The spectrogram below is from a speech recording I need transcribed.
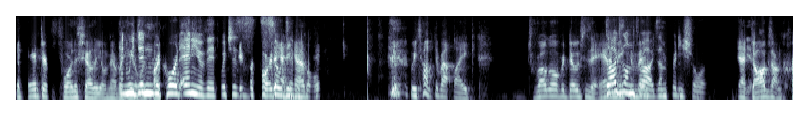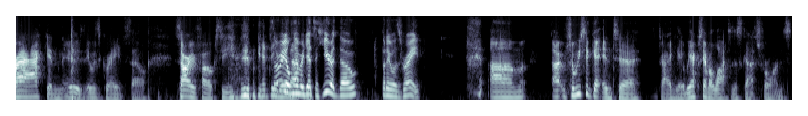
The banter before the show that you'll never And hear we didn't by- record any of it, which is so any of typical. we talked about like drug overdoses at anime Dogs on convention- drugs, I'm pretty sure. Yeah, Yeah. dogs on crack, and it was it was great. So sorry, folks, you don't get to Sorry hear you'll never get to hear it though, but it was great. Um, uh, so we should get into Dragon Gate. We actually have a lot to discuss for once.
